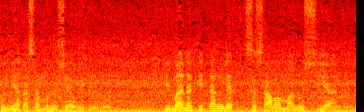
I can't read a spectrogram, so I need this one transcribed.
punya rasa manusiawi dulu. Di mana kita ngeliat sesama manusia nih.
